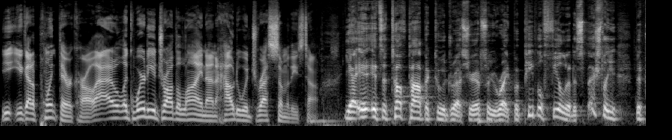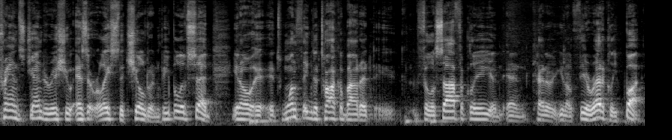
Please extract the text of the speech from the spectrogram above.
you, you got a point there, Carl. I, like, where do you draw the line on how to address some of these topics?" Yeah, it, it's a tough topic to address. You're absolutely right. But people feel it, especially the transgender issue as it relates to children. People have said, you know, it, it's one thing to talk about it eh, philosophically and, and kind of, you know, theoretically, but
